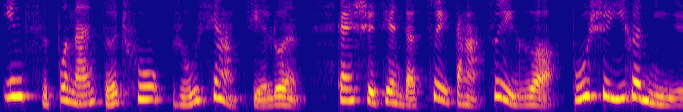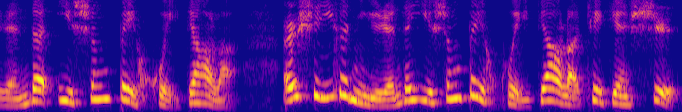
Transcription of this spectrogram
因此不难得出如下结论：该事件的最大罪恶不是一个女人的一生被毁掉了，而是一个女人的一生被毁掉了这件事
